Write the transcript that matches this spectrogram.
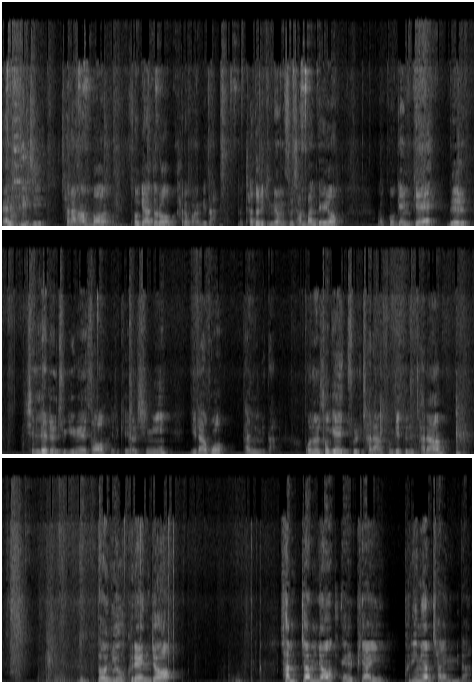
LPG 차량 한번 소개하도록 하려고 합니다. 어, 차돌이 김영수 잠반데요. 어, 고객님께 늘 신뢰를 주기 위해서 이렇게 열심히 일하고 다닙니다. 오늘 소개해 줄 차량, 소개해 드릴 차량 더 뉴 그랜저 3.0 LPI 프리미엄 차량입니다.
